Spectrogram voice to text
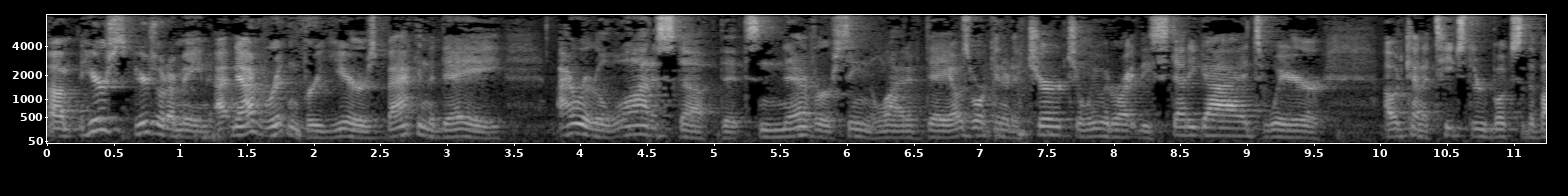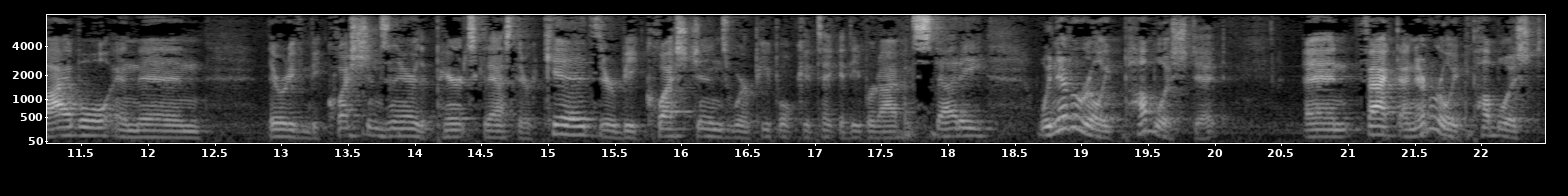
Um, here's here's what I mean. I, now I've written for years. Back in the day, I wrote a lot of stuff that's never seen the light of day. I was working at a church, and we would write these study guides where I would kind of teach through books of the Bible, and then there would even be questions in there that parents could ask their kids. There would be questions where people could take a deeper dive and study. We never really published it, and in fact, I never really published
